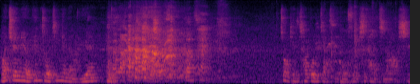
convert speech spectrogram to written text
完全没有耕作经验的马渊，种田超过一甲级的伯父是他的指导老师。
